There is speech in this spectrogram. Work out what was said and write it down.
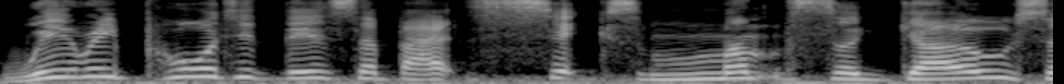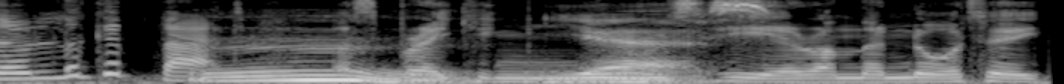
We reported this about six months ago, so look at that as mm. breaking news yes. here on the Naughty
